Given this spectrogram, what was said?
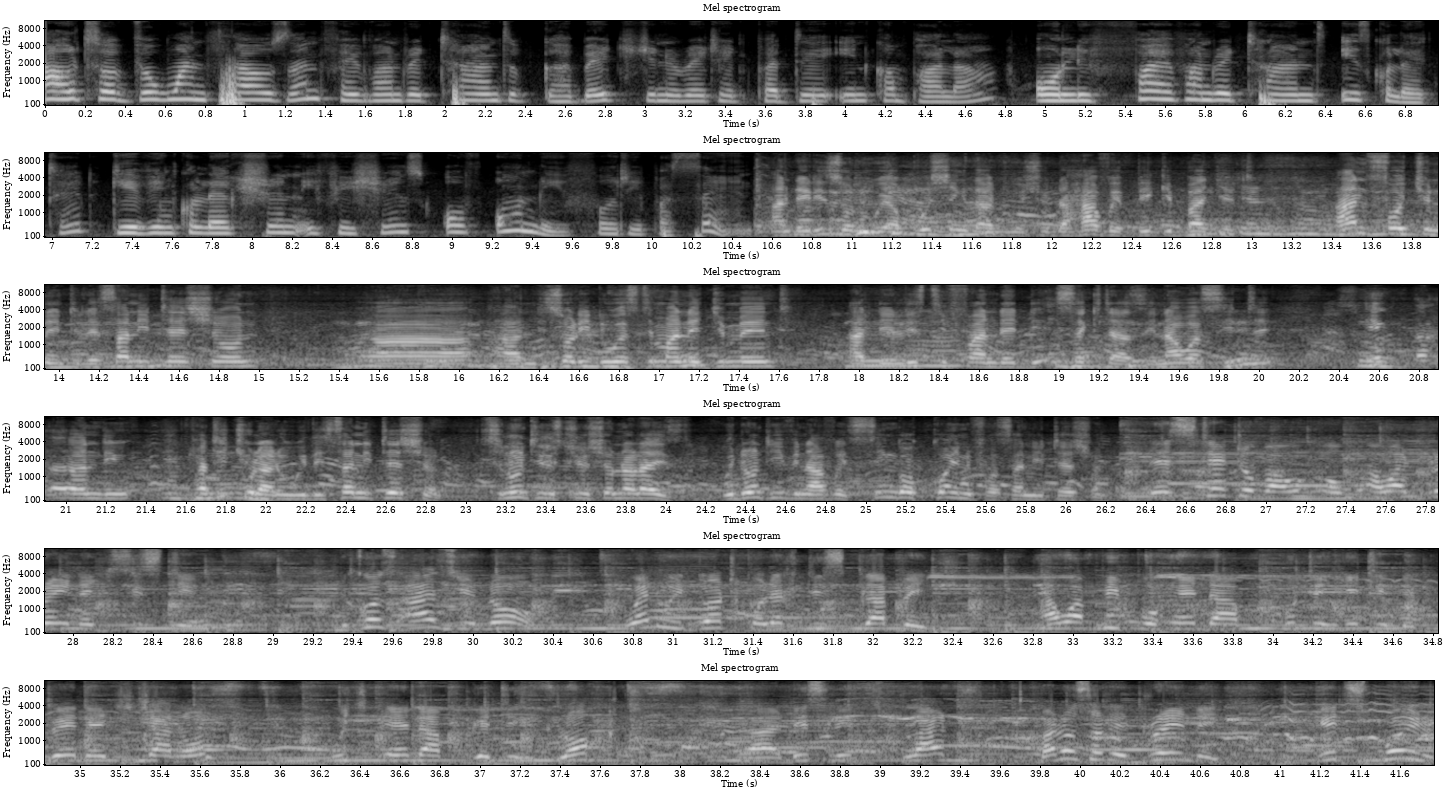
Out of the 1,500 tons of garbage generated per day in Kampala, only 500 tons is collected, giving collection efficiency of only 40%. And the reason we are pushing that we should have a big budget. Unfortunately, sanitation uh, and solid waste management are the least funded sectors in our city. Uh, and particularly with the sanitation, it's not institutionalized. We don't even have a single coin for sanitation. The state of our, of our drainage system, because as you know, when we don't collect this garbage, our people end up putting it in the drainage channels, which end up getting blocked. Uh, this leads floods, but also the drainage gets spoiled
